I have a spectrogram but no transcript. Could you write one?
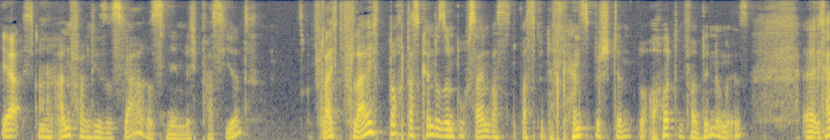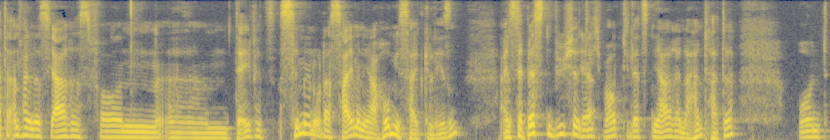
Ja. Ist mir Anfang dieses Jahres nämlich passiert. Vielleicht, vielleicht doch, das könnte so ein Buch sein, was, was mit einem ganz bestimmten Ort in Verbindung ist. Äh, ich hatte Anfang des Jahres von ähm, David Simon oder Simon ja Homicide gelesen. Eines der besten Bücher, ja. die ich überhaupt die letzten Jahre in der Hand hatte. Und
